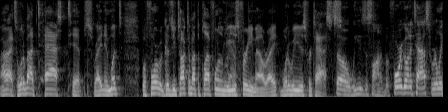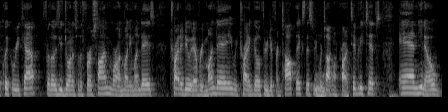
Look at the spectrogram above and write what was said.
All right. So what about task tips, right? And what's before because you talked about the platform that we Yeah. use for email, right? What do we use for tasks? So we use Asana. Before we go into tasks, really quick recap for those of you who join us for the first time. We're on Money Mondays. Try to do it every Monday. We try to go through different topics. This week we're mm-hmm. talking about productivity tips, and you know,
